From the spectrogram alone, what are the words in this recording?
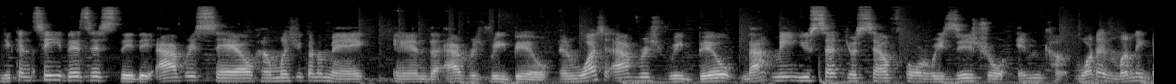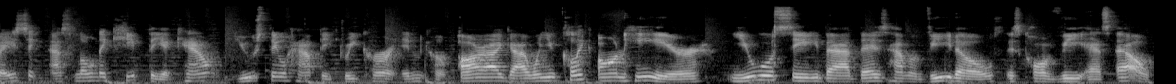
You can see this is the, the average sale, how much you're gonna make, and the average rebill. And what's average rebill? That means you set yourself for residual income. What is money basic? As long they keep the account, you still have the recurrent income. Alright guys, when you click on here, you will see that they have a video, it's called VSL.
